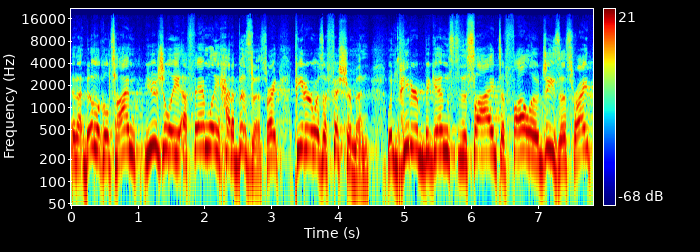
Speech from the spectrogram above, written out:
in that biblical time, usually a family had a business, right? Peter was a fisherman. When Peter begins to decide to follow Jesus, right?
